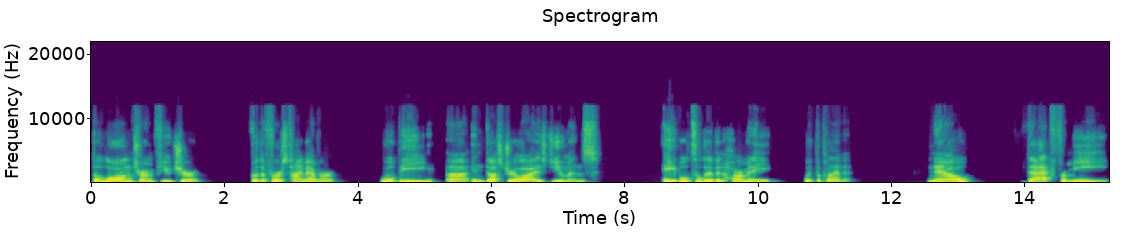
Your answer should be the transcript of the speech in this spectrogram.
the long term future, for the first time ever, will be uh, industrialized humans able to live in harmony with the planet. Now, that for me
